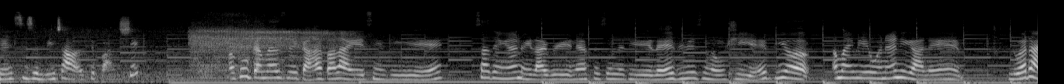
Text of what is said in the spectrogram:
နဲ့စီစဉ်ပေးထားတာဖြစ်ပါရှင့် အခု canvas ကသွားလာရေးအဆင်ပြေရယ်စာသင်ခန်းတွေ library နဲ့ facility တွေလည်းပြည့်ပြည့်စုံစုံရှိရယ်ပြီးတော့ MIB ဝန်ထမ်းတွေကလည်းလိုအပ်တာ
